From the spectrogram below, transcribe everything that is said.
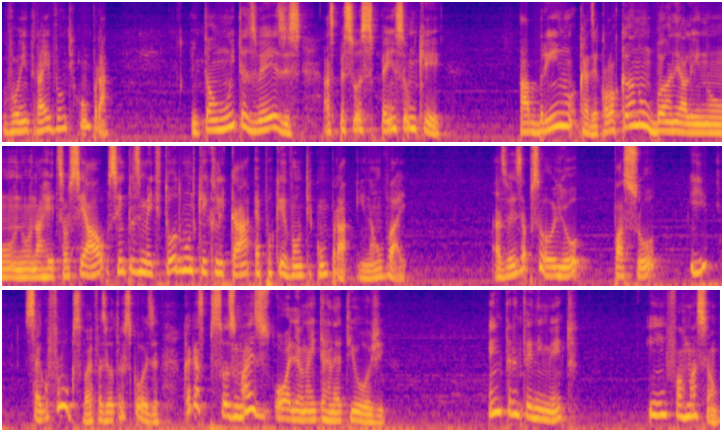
vão entrar e vão te comprar. Então, muitas vezes, as pessoas pensam que abrindo, quer dizer, colocando um banner ali no, no, na rede social, simplesmente todo mundo que clicar é porque vão te comprar. E não vai. Às vezes a pessoa olhou, passou e segue o fluxo, vai fazer outras coisas. O que, é que as pessoas mais olham na internet hoje? Entretenimento e informação.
